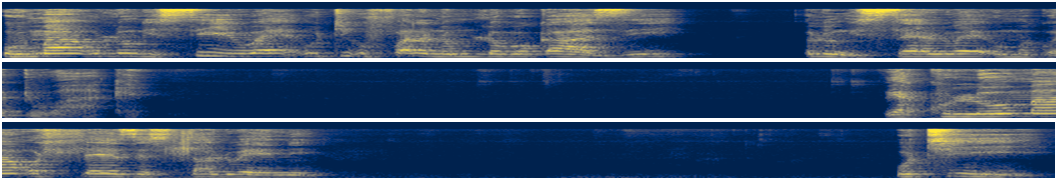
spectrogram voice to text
Uma ulungisiwe uthi ufana nomlobokazi ulungiselwe umakoti wakhe. Uyakhuluma ohleze esihlalweni. Uthi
